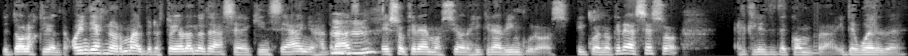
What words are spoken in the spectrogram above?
de todos los clientes. Hoy en día es normal, pero estoy hablando de hace 15 años atrás, eso crea emociones y crea vínculos. Y cuando creas eso, el cliente te compra y te vuelve.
